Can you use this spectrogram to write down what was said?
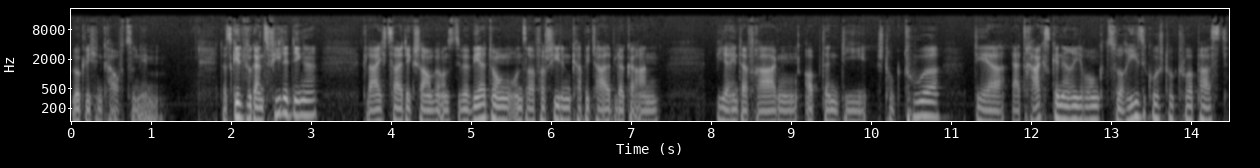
wirklich in Kauf zu nehmen. Das gilt für ganz viele Dinge. Gleichzeitig schauen wir uns die Bewertung unserer verschiedenen Kapitalblöcke an. Wir hinterfragen, ob denn die Struktur der Ertragsgenerierung zur Risikostruktur passt.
